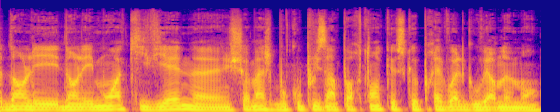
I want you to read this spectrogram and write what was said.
dans les, dans les mois qui viennent, un chômage beaucoup plus important que ce que prévoit le gouvernement?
